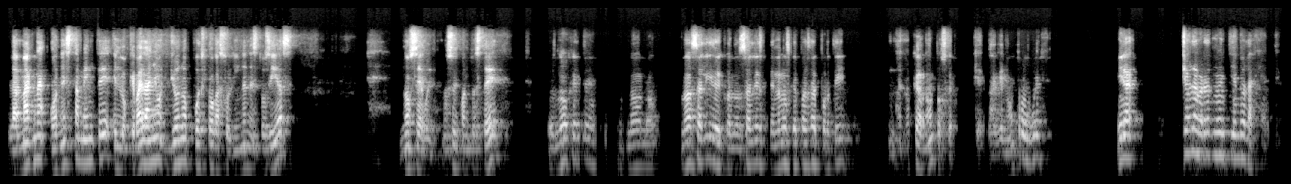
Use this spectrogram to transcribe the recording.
La magna, honestamente, en lo que va el año, yo no he puesto gasolina en estos días. No sé, güey, no sé cuánto esté. Pues no, gente, no, no, no ha salido y cuando sales tenemos que pasar por ti. Bueno, cabrón, pues que, que paguen otros, güey. Mira, yo la verdad no entiendo a la gente.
